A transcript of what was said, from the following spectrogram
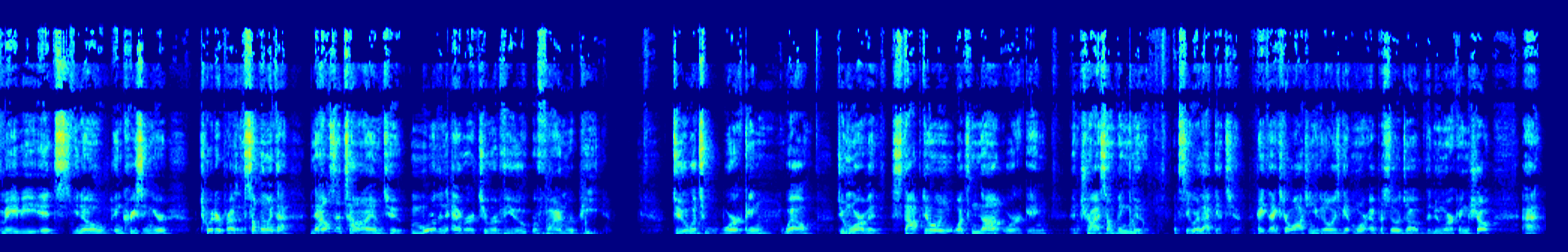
maybe it's you know increasing your Twitter presence, something like that. Now's the time to more than ever to review, refine, repeat. Do what's working well, do more of it. Stop doing what's not working and try something new. Let's see where that gets you. Hey, thanks for watching. You can always get more episodes of the new marketing show at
